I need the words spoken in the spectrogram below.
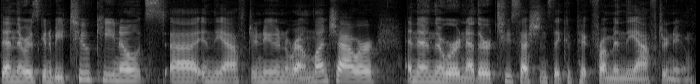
Then there was going to be two keynotes uh, in the afternoon around lunch hour, and then there were another two sessions they could pick from in the afternoon.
